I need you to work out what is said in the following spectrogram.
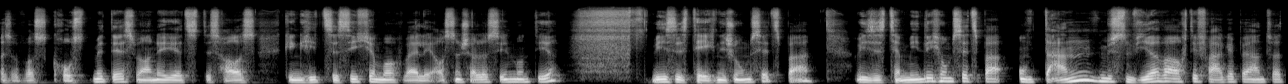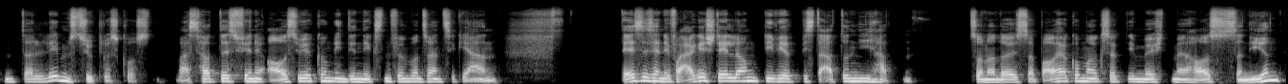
Also was kostet mir das, wenn ich jetzt das Haus gegen Hitze sicher mache, weil ich Außenjalousien montiere? Wie ist es technisch umsetzbar? Wie ist es terminlich umsetzbar? Und dann müssen wir aber auch die Frage beantworten der Lebenszykluskosten. Was hat das für eine Auswirkung in den nächsten 25 Jahren? Das ist eine Fragestellung, die wir bis dato nie hatten. Sondern da ist ein Bauherr gekommen und gesagt, ich möchte mein Haus sanieren.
